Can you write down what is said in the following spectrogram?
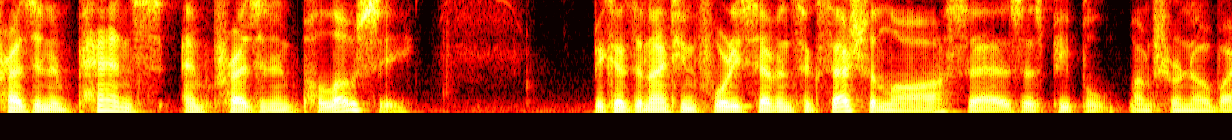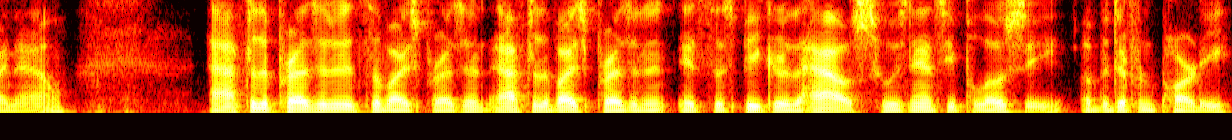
President Pence and President Pelosi. Because the 1947 succession law says, as people I'm sure know by now, after the president, it's the vice president. After the vice president, it's the Speaker of the House, who is Nancy Pelosi of a different party.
